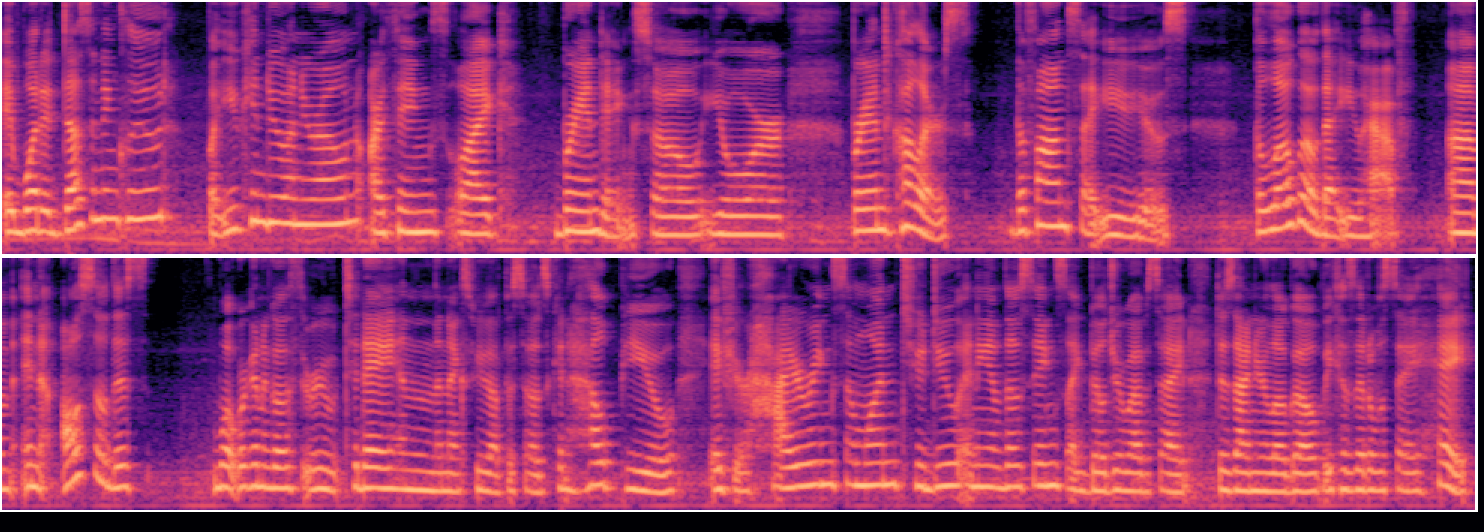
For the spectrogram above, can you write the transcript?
It, what it doesn't include, but you can do on your own, are things like branding. So, your brand colors, the fonts that you use, the logo that you have. Um, and also, this what we're going to go through today and the next few episodes can help you if you're hiring someone to do any of those things, like build your website, design your logo, because it will say, hey,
